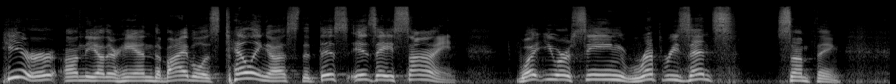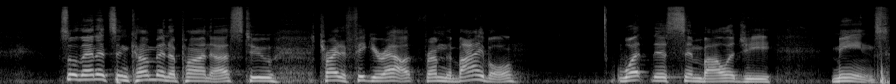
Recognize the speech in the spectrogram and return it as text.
Here, on the other hand, the Bible is telling us that this is a sign. What you are seeing represents something. So then it's incumbent upon us to try to figure out from the Bible what this symbology means.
